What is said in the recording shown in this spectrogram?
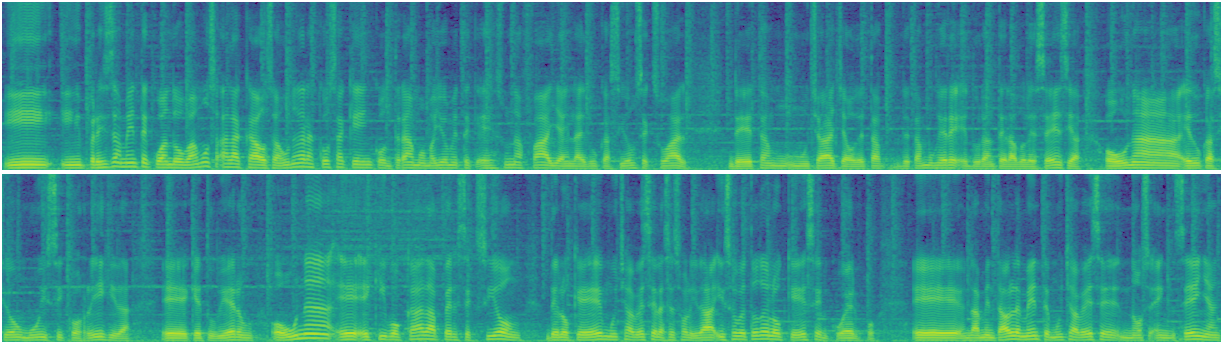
Y, precisamente cuando vamos a la causa, una de las cosas que encontramos mayormente es una falla en la educación sexual de estas muchachas o de, estas mujeres eh, durante la adolescencia, o una educación muy psicorrígida eh, que tuvieron, o una eh, equivocada percepción de lo que es muchas veces la sexualidad y sobre todo lo que es el cuerpo. lamentablemente muchas veces nos enseñan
